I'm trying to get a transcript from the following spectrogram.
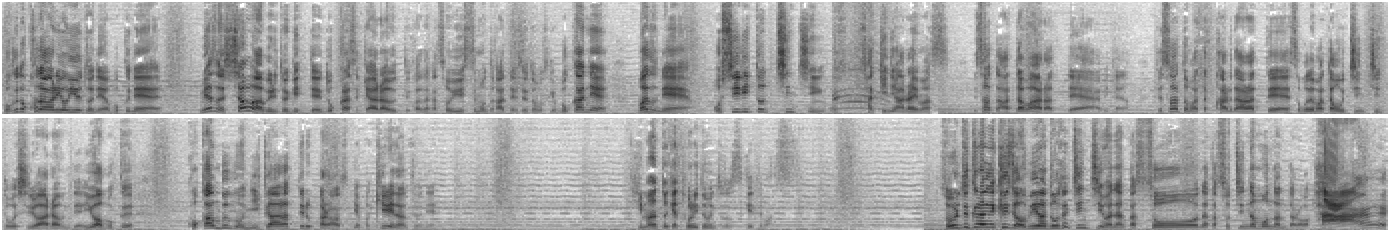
僕のこだわりを言うとね、僕ね、皆さんシャワー浴びるときってどっから先洗うっていうか、なんかそういう質問とかあったりすると思うんですけど、僕はね、まずね、お尻とチンチンを先に洗います。で、その後頭洗って、みたいな。で、その後また体洗って、そこでまたおちんちんとお尻を洗うんで、要は僕、股間部分を2回洗ってるから、やっぱ綺麗なんですよね。暇な時はトリートメントとつけてます。それとくらいでクジャおめえはどうせチンチンはなんかそう、なんかそっちんなもんなんだろはぁ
